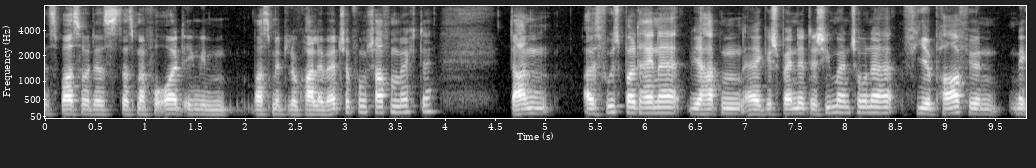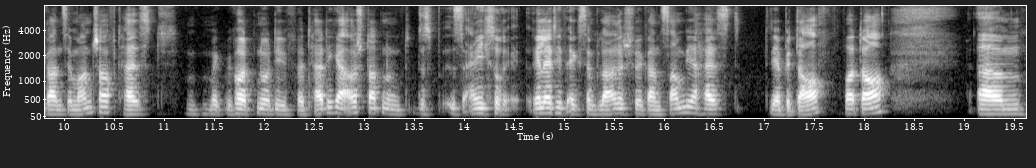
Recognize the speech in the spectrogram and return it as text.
Das war so, dass, dass man vor Ort irgendwie was mit lokaler Wertschöpfung schaffen möchte. Dann als Fußballtrainer, wir hatten äh, gespendete Schienbeinschoner, vier Paar für eine ganze Mannschaft, heißt, wir konnten nur die Verteidiger ausstatten und das ist eigentlich so relativ exemplarisch für ganz Sambia, heißt, der Bedarf war da. Ähm,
